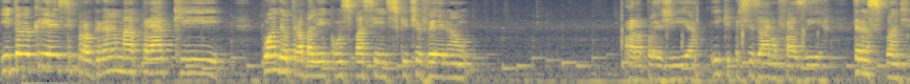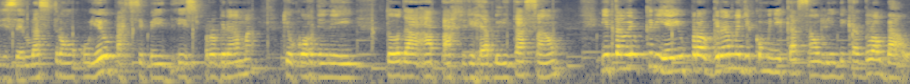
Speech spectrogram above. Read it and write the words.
Então eu criei esse programa para que quando eu trabalhei com os pacientes que tiveram paraplegia e que precisaram fazer transplante de células tronco. Eu participei desse programa, que eu coordenei toda a parte de reabilitação. Então eu criei o programa de comunicação límbica global.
